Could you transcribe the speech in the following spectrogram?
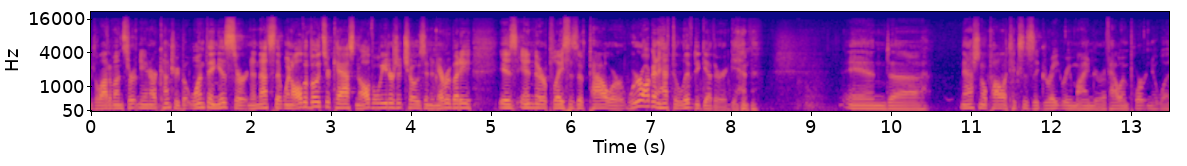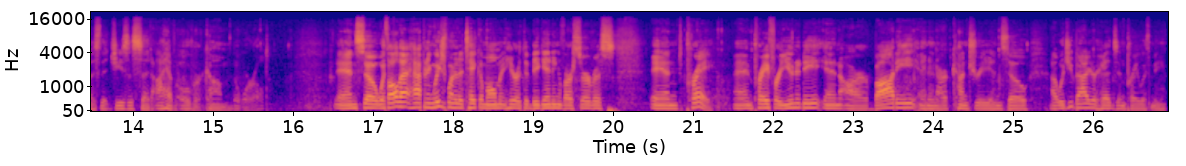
There's a lot of uncertainty in our country, but one thing is certain, and that's that when all the votes are cast and all the leaders are chosen and everybody is in their places of power, we're all going to have to live together again. and uh, national politics is a great reminder of how important it was that Jesus said, I have overcome the world. And so, with all that happening, we just wanted to take a moment here at the beginning of our service and pray and pray for unity in our body and in our country. And so, uh, would you bow your heads and pray with me?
